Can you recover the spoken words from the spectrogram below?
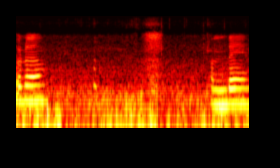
술은 안 돼.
